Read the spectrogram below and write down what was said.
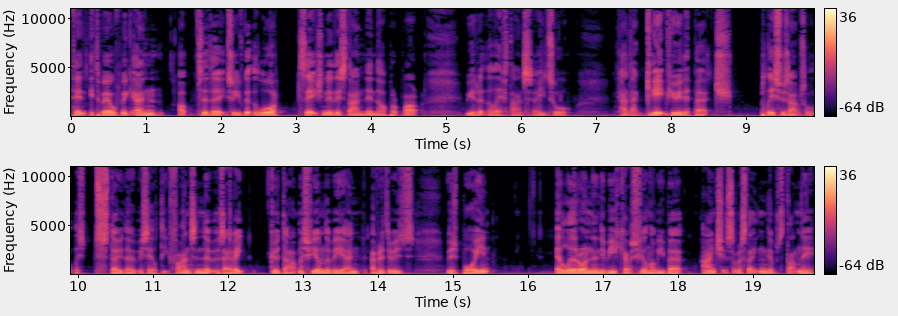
10 to 12. We get in up to the, so you've got the lower section of the stand and the upper part. We're at the left hand side, so had a great view of the pitch. Place was absolutely stowed out with Celtic fans, and it was a right good atmosphere on the way in. Everybody was was buoyant earlier on in the week, I was feeling a wee bit anxious. I was thinking it was starting to,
